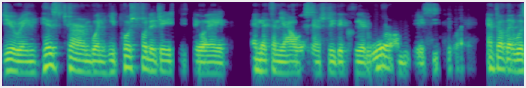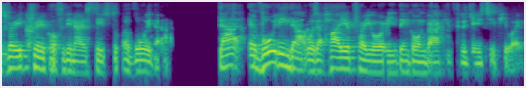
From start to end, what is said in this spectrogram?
during his term when he pushed for the JCPOA and Netanyahu essentially declared war on the JCPOA and felt that it was very critical for the United States to avoid that. That avoiding that was a higher priority than going back into the JCPOA.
